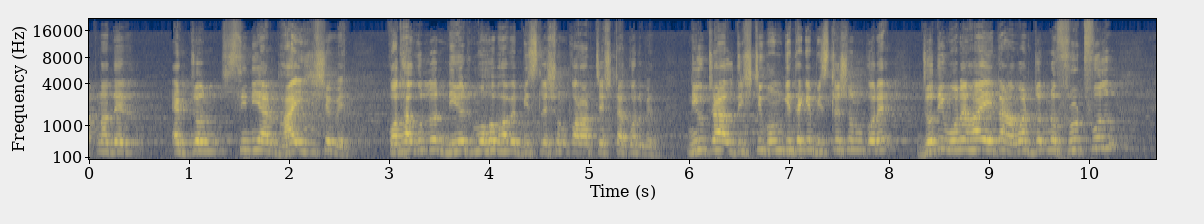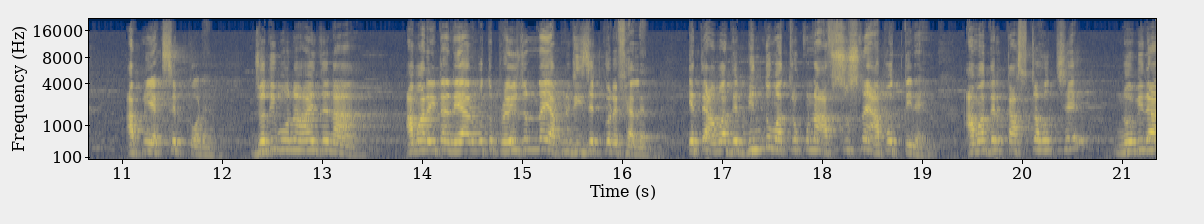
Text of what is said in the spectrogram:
আপনাদের একজন সিনিয়র ভাই হিসেবে কথাগুলো নির্মোহভাবে বিশ্লেষণ করার চেষ্টা করবেন। নিউট্রাল দৃষ্টিভঙ্গি থেকে বিশ্লেষণ করে যদি মনে হয় এটা আমার জন্য ফ্রুটফুল, আপনি অ্যাকসেপ্ট করেন। যদি মনে হয় যে না, আমার এটা নেয়ার মতো প্রয়োজন নাই, আপনি রিজেক্ট করে ফেলেন। এতে আমাদের বিন্দুমাত্র কোনো আফসোস নাই, আপত্তি নেই। আমাদের কাজটা হচ্ছে নবীরা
